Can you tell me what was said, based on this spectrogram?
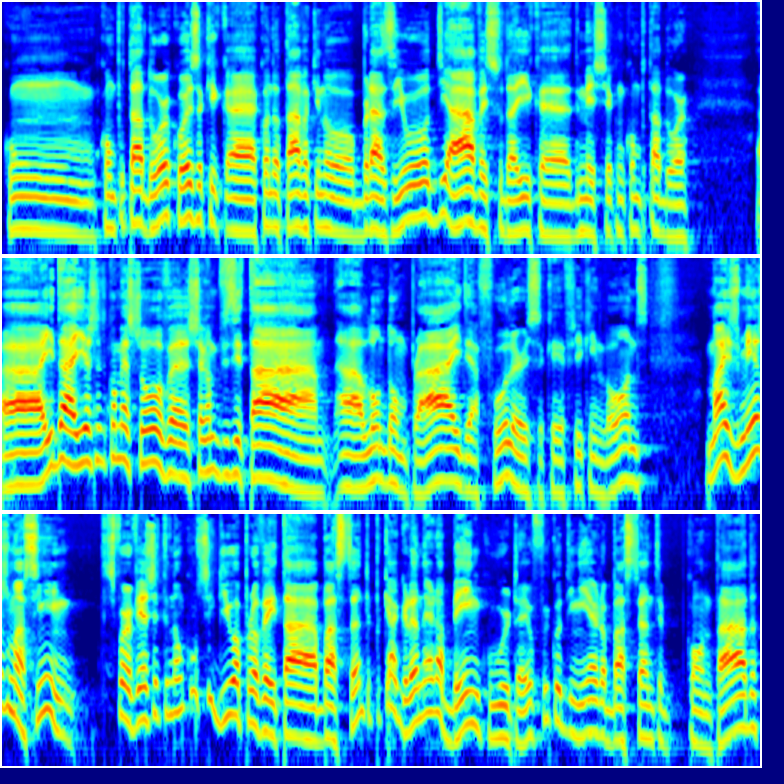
com computador, coisa que é, quando eu estava aqui no Brasil eu odiava isso daí, é, de mexer com computador. Uh, e daí a gente começou, chegamos a visitar a London Pride, a Fuller's, que fica em Londres, mas mesmo assim se for ver, a gente não conseguiu aproveitar bastante porque a grana era bem curta. Eu fui com o dinheiro bastante contado,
